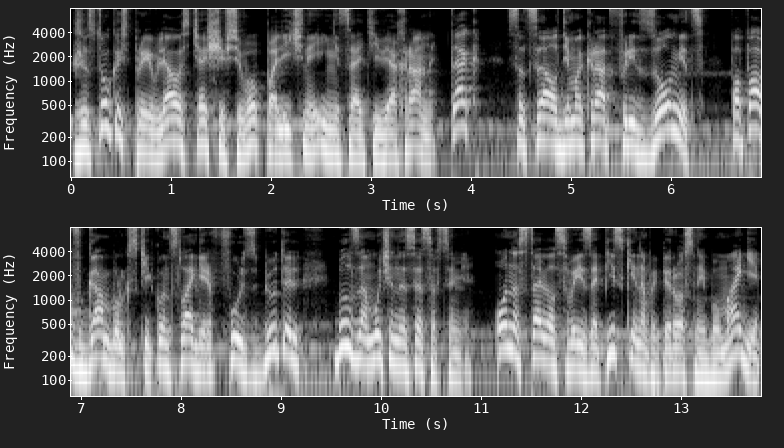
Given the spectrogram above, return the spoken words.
Жестокость проявлялась чаще всего по личной инициативе охраны. Так, социал-демократ Фриц Золмиц Попав в гамбургский концлагерь Фульцбютель, был замучен эсэсовцами. Он оставил свои записки на папиросной бумаге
